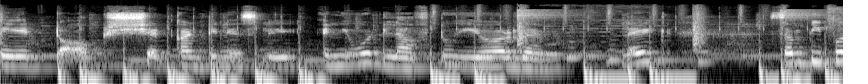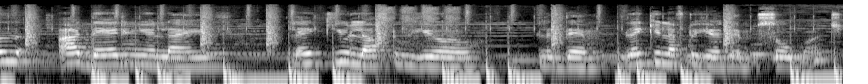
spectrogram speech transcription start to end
they talk shit continuously and you would love to hear them like some people are there in your life. Like you love to hear them. Like you love to hear them so much.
